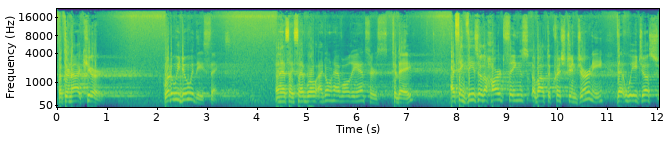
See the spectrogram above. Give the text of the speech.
but they're not cured. What do we do with these things? And as I said, well, I don't have all the answers today. I think these are the hard things about the Christian journey that we just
